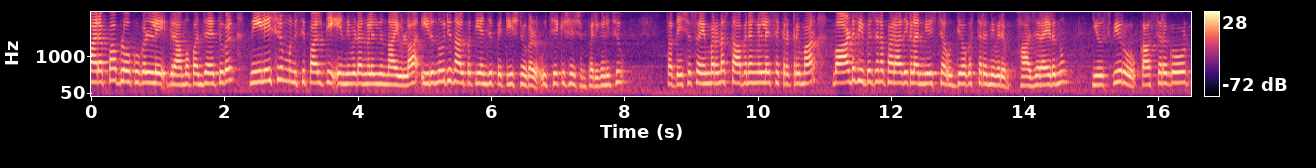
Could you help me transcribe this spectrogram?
പരപ്പ ബ്ലോക്കുകളിലെ ഗ്രാമപഞ്ചായത്തുകൾ നീലേശ്വരം മുനിസിപ്പാലിറ്റി എന്നിവിടങ്ങളിൽ നിന്നായുള്ള ഇരുന്നൂറ്റി പെറ്റീഷനുകൾ ഉച്ചയ്ക്ക് ശേഷം പരിഗണിച്ചു. തദ്ദേശ സ്വയംഭരണ സ്ഥാപനങ്ങളിലെ സെക്രട്ടറിമാർ വാർഡ് വിഭജന പരാതികൾ അന്വേഷിച്ച ഉദ്യോഗസ്ഥർ എന്നിവരും ഹാജരായിരുന്നു. ന്യൂസ് ബ്യൂറോ കാസർഗോഡ്.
